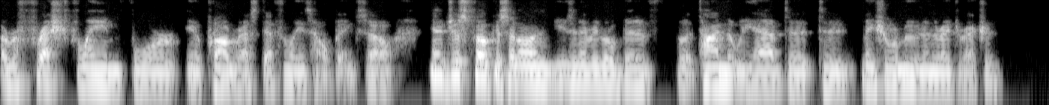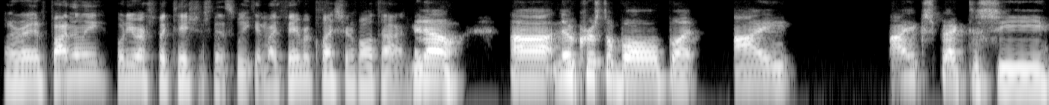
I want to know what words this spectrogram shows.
a refreshed flame for you know progress definitely is helping. So you know just focusing on using every little bit of uh, time that we have to to make sure we're moving in the right direction. All right, and finally, what are your expectations for this weekend? My favorite question of all time. You know, uh, no crystal ball, but I I expect to see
